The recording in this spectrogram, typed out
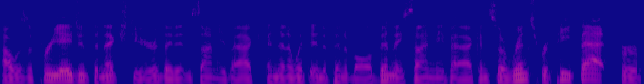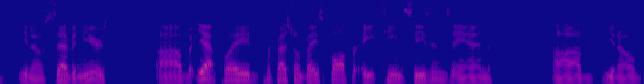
I was a free agent the next year. They didn't sign me back. And then I went to independent ball. Then they signed me back. And so rinse, repeat that for, you know, seven years. Uh, but yeah, played professional baseball for 18 seasons. And, uh, you know,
